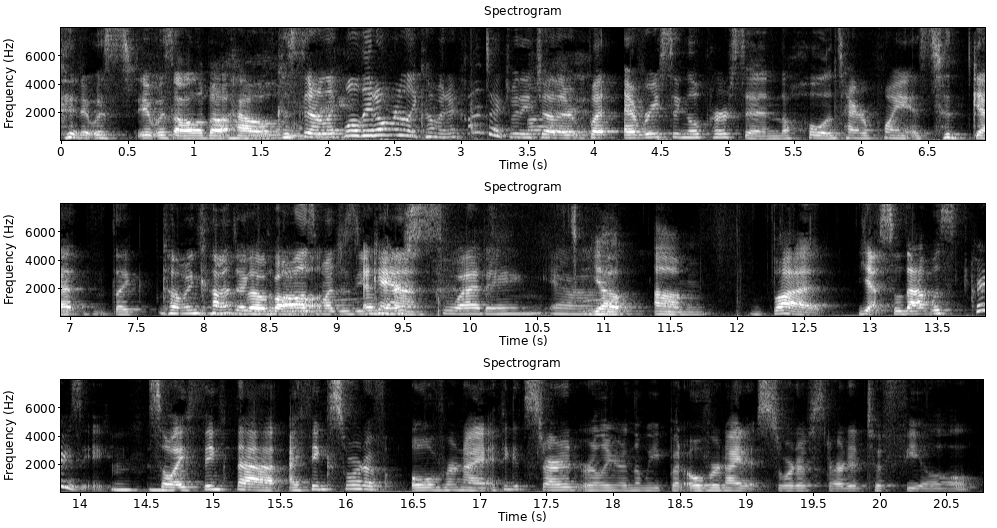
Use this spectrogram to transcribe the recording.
And it was it was all about how because they're like, well, they don't really come into contact with each other, but every single person, the whole entire point is to get like come in contact with the ball as much as you and can. Sweating. Yeah. Yep. Um, but yeah, so that was crazy. So I think that I think sort of overnight. I think it started earlier in the week, but overnight it sort of started to feel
